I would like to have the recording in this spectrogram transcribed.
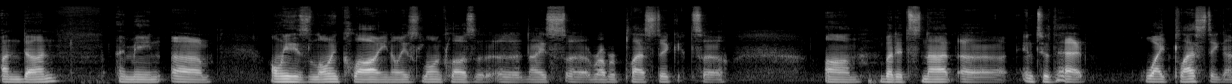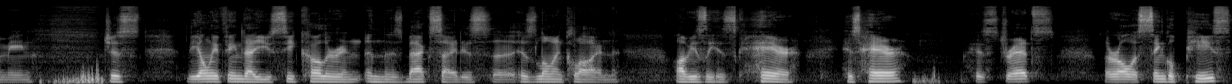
undone. I mean, um, only his loin claw, you know, his loin claw is a, a nice uh, rubber plastic. It's a, uh, um, but it's not uh, into that white plastic. I mean, just the only thing that you see color in in his backside is uh, his loin claw and obviously his hair. His hair, his dreads, they're all a single piece,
